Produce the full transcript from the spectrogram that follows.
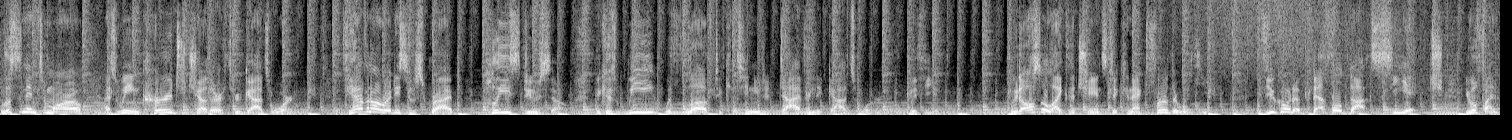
Listen in tomorrow as we encourage each other through God's Word. If you haven't already subscribed, please do so because we would love to continue to dive into God's Word with you. We'd also like the chance to connect further with you. If you go to bethel.ch, you will find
